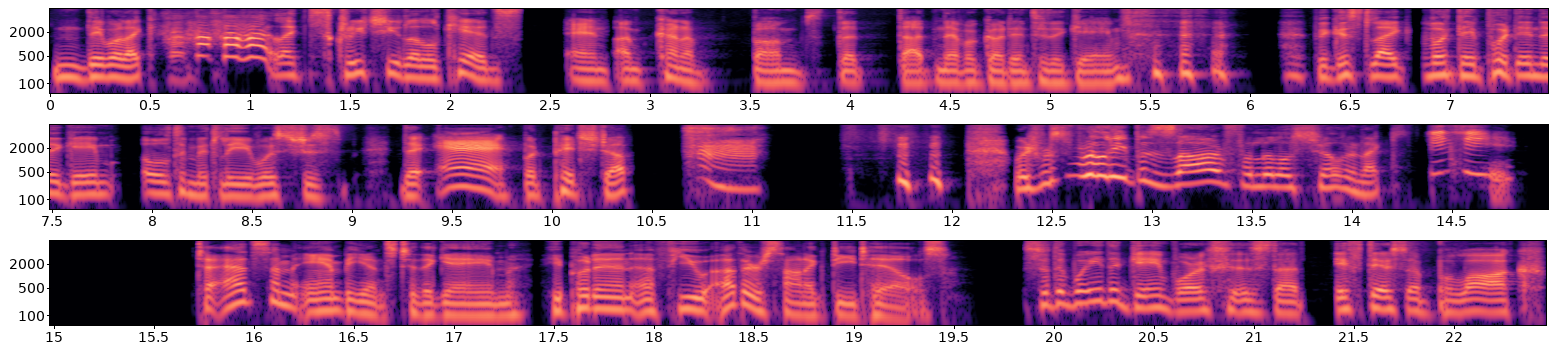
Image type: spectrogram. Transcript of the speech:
And they were like ha, ha, ha, like screechy little kids, and I'm kind of bummed that that never got into the game. because like what they put in the game ultimately was just the ah but pitched up which was really bizarre for little children like To add some ambience to the game, he put in a few other sonic details. so the way the game works is that if there's a block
